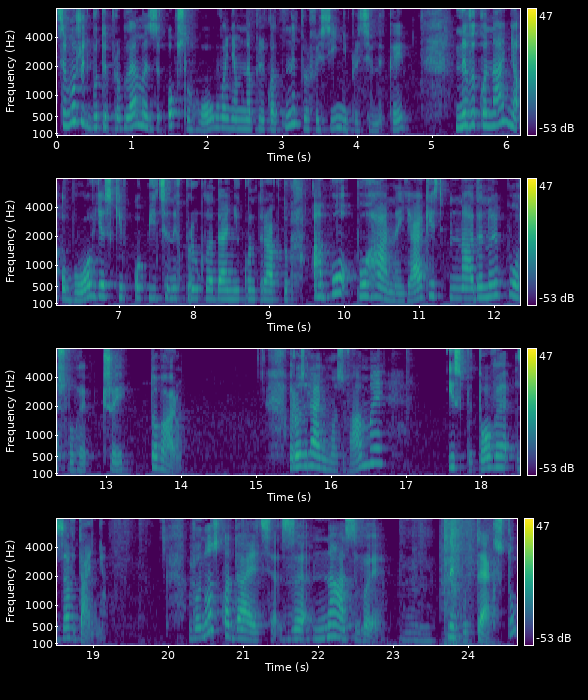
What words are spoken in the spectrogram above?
Це можуть бути проблеми з обслуговуванням, наприклад, непрофесійні працівники, невиконання обов'язків, обіцяних при укладанні контракту, або погана якість наданої послуги чи товару. Розгляньмо з вами іспитове завдання. Воно складається з назви типу тексту,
